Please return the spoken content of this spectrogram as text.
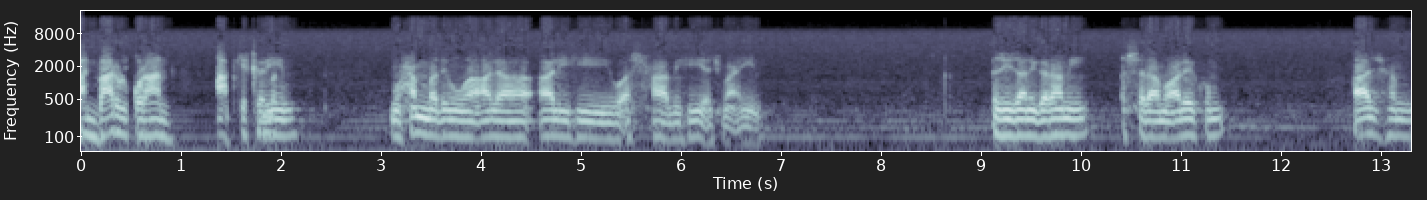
अनवारुल कुरान आपके करीम मोहम्मद आलिही व असहाबिही अजमाइन। अजीज़ा गरामी असलकुम आज हम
